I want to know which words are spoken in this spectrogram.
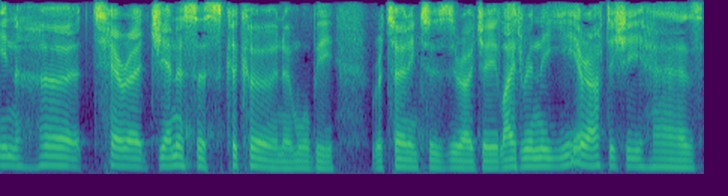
in her Terrigenesis cocoon and will be returning to Zero G later in the year after she has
